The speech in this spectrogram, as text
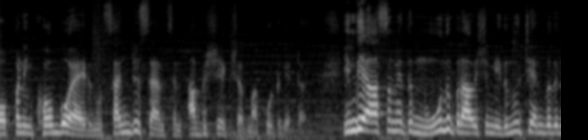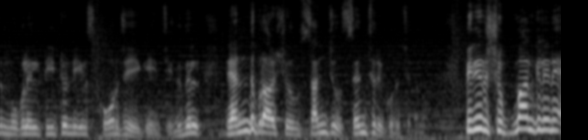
ഓപ്പണിംഗ് കോംബോ ആയിരുന്നു സഞ്ജു സാംസൺ അഭിഷേക് ശർമ്മ കൂട്ടുകെട്ട്. ഇന്ത്യ ആ സമയത്ത് മൂന്ന് പ്രാവശ്യം ഇരുന്നൂറ്റി അൻപതിന് മുകളിൽ ടി ട്വന്റിയിൽ സ്കോർ ചെയ്യുകയും ചെയ്തു. ഇതിൽ രണ്ട് പ്രാവശ്യവും സഞ്ജു സെഞ്ചുറി കുറിച്ചിരുന്നു. പിന്നീട് ശുഭ്മാൻ ഗില്ലിനെ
